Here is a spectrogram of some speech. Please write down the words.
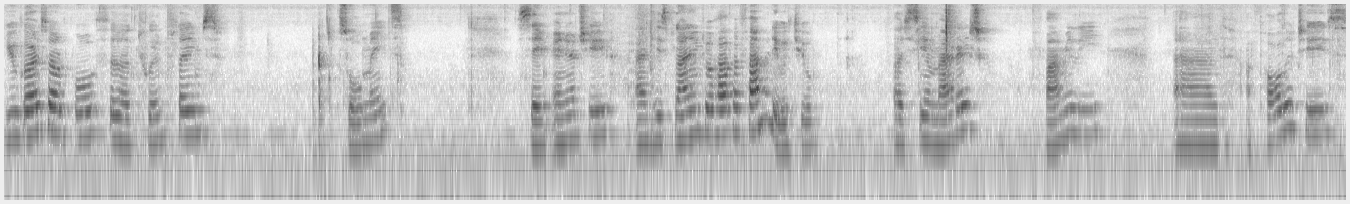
you guys are both uh, twin flames soulmates same energy and he's planning to have a family with you. I see a marriage family and apologies.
